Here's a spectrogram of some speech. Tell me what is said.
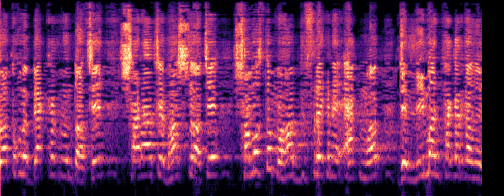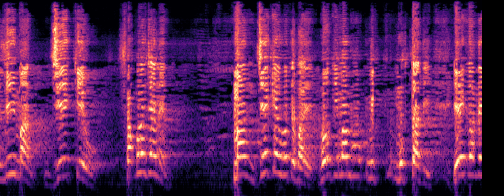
যতগুলো ব্যাখ্যা গ্রন্থ আছে, সারা আছে, ভাষ্য আছে, সমস্ত মহাদিসরা এখানে একমত যে লিমান থাকার কারণে লিমান, যে কেউ। সকলে জানেন? মান যে কেউ হতে পারে। হোক ইমাম, হোক মুক্তাদি। এই কারণে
